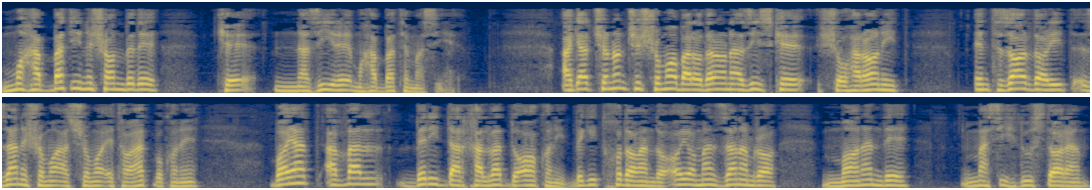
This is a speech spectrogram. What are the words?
محبتی نشان بده که نظیر محبت مسیحه. اگر چنانچه شما برادران عزیز که شوهرانید انتظار دارید زن شما از شما اطاعت بکنه باید اول برید در خلوت دعا کنید. بگید خداوندا آیا من زنم را مانند مسیح دوست دارم.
